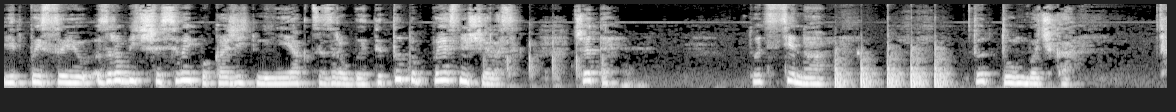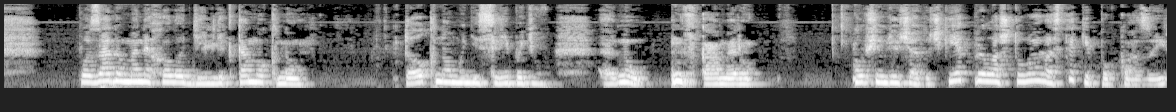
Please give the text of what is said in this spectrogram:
відписую, зробіть щось ви, покажіть мені, як це зробити. Тут поясню ще раз. Чуєте? Тут стіна, тут тумбочка. Позаду в мене холодильник, там окно. То окно мені сліпить е, ну, в камеру. В общем, дівчаточки, як прилаштувалась, так і показую.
